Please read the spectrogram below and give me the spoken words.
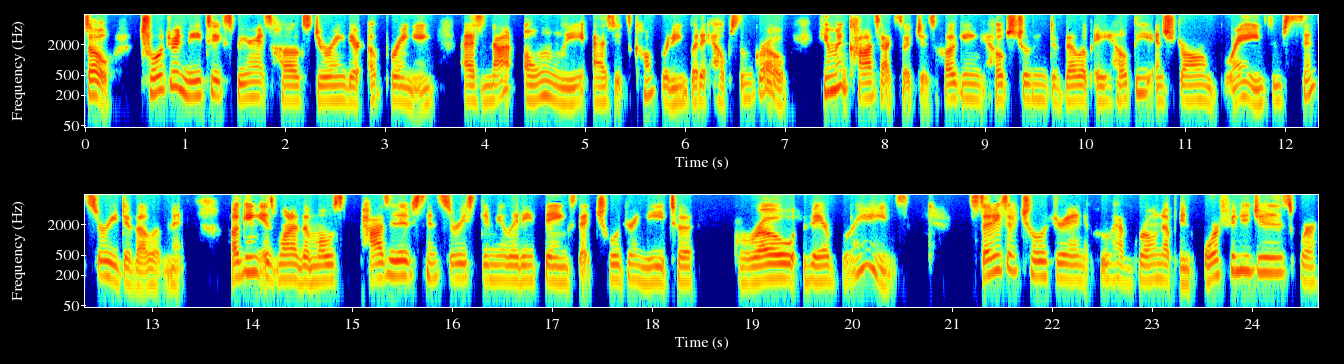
So, children need to experience hugs during their upbringing, as not only as it's comforting, but it helps them grow. Human contact, such as hugging, helps children develop a healthy and strong brain through sensory development. Hugging is one of the most positive sensory stimulating things that children need to grow their brains. Studies of children who have grown up in orphanages where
